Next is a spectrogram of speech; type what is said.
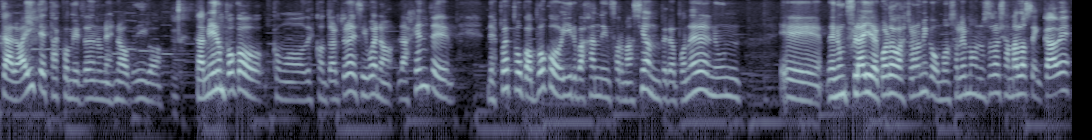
Claro, ahí te estás convirtiendo en un snob, digo. También un poco como descontracturar, decir, bueno, la gente después poco a poco ir bajando información, pero poner en un, eh, en un flyer acuerdo gastronómico, como solemos nosotros llamarlos en CABE,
